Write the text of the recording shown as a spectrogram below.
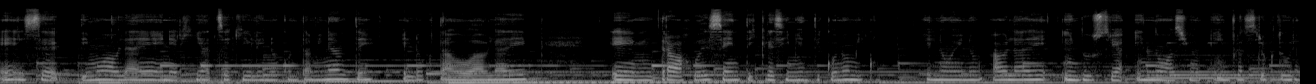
el séptimo habla de energía asequible y no contaminante, el octavo habla de em, trabajo decente y crecimiento económico, el noveno habla de industria, innovación e infraestructura,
